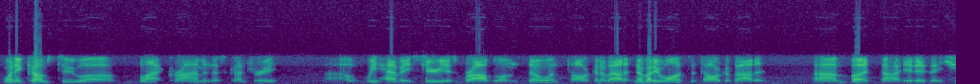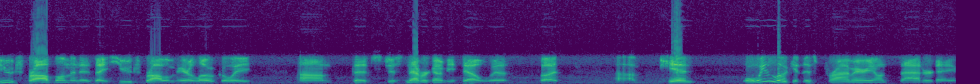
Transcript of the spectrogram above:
when it comes to uh, black crime in this country, uh, we have a serious problem. No one's talking about it. Nobody wants to talk about it. Um, but uh, it is a huge problem and is a huge problem here locally um, that's just never going to be dealt with. But um, Ken, when we look at this primary on Saturday,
